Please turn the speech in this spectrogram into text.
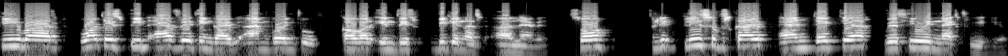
keyword, what is pin, everything I am going to cover in this beginner uh, level. So please subscribe and take care. We'll see you in next video.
